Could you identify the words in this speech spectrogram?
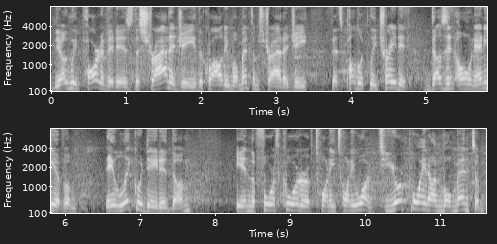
The ugly part of it is the strategy, the quality momentum strategy that's publicly traded doesn't own any of them. They liquidated them in the fourth quarter of 2021. To your point on momentum,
